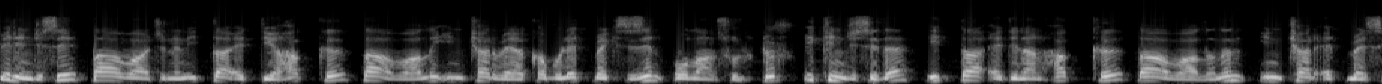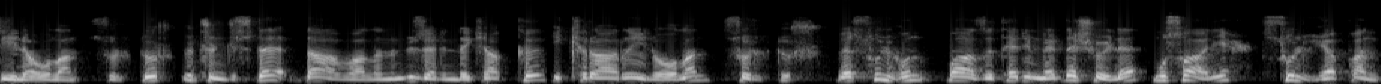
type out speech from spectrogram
Birincisi davacının iddia ettiği hakkı davalı inkar veya kabul etmeksizin olan sulhtur. İkincisi de iddia edilen hakkı davalının inkar etmesiyle olan sulhtur. Üçüncüsü de davalının üzerindeki hakkı ikrarı ile olan sulhtur. Ve sulhun bazı terimleri de şöyle. Musalih sulh yapan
